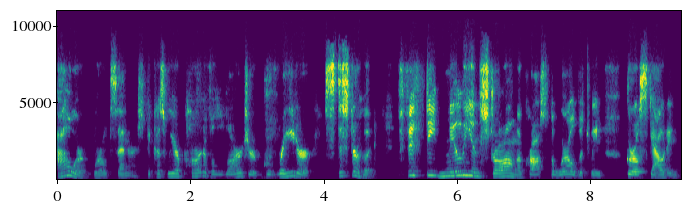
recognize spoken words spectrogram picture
our world centers because we are part of a larger, greater sisterhood, 50 million strong across the world between Girl Scouting,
